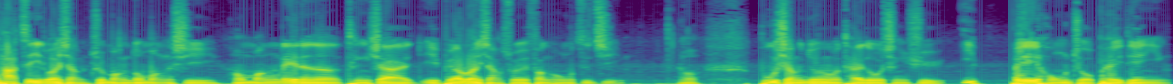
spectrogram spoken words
怕自己乱想，就忙东忙西。好，忙累了呢，停下来也不要乱想，所以放空自己。哦，不想拥有太多情绪，一杯红酒配电影，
